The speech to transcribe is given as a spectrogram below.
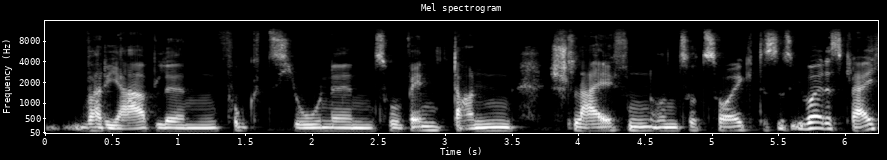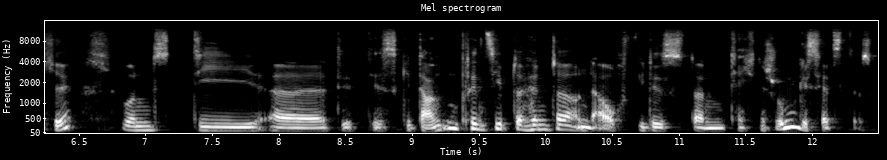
Variablen, Funktionen, so wenn dann, Schleifen und so Zeug. Das ist überall das Gleiche. Und die, äh, die, das Gedankenprinzip dahinter und auch wie das dann technisch umgesetzt ist,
